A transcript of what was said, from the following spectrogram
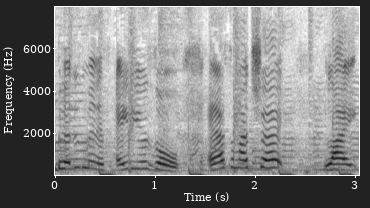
Because this man is 80 years old. And last time I checked, like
